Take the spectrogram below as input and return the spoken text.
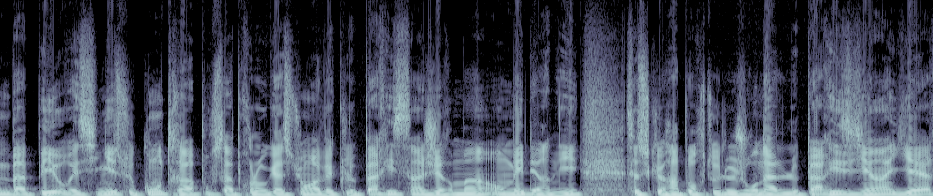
Mbappé aurait signé ce contrat pour sa prolongation avec le Paris Saint-Germain en mai dernier. C'est ce que rapporte le journal Le Parisien hier.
